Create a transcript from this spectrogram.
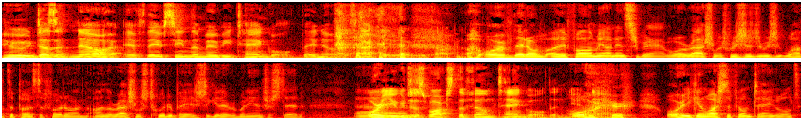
Who doesn't know, if they've seen the movie Tangled, they know exactly what you're talking about. or if they don't uh, follow me on Instagram or Rationalish, we should we should we'll have to post a photo on on the Rationalish Twitter page to get everybody interested. Or you could just watch the film Tangled and you or know. or you can watch the film Tangled.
